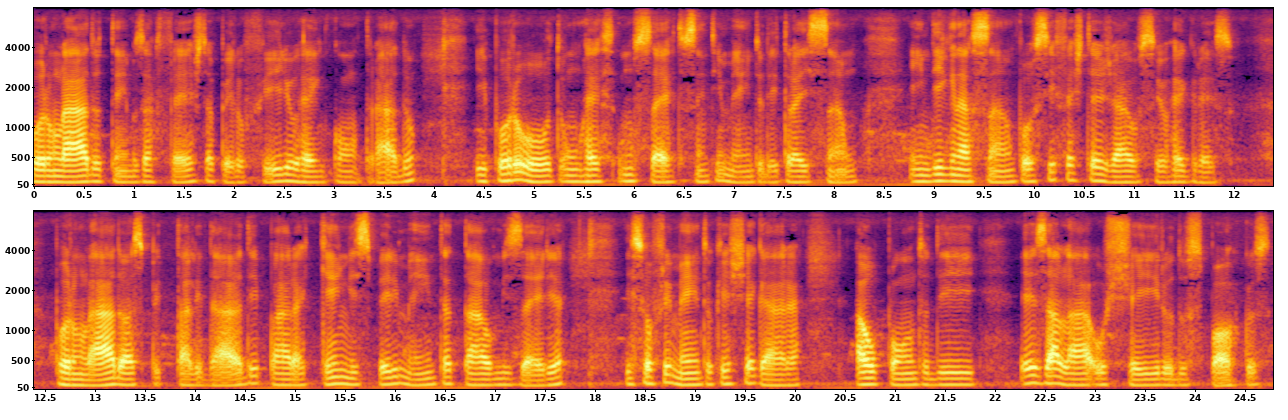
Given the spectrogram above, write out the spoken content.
Por um lado, temos a festa pelo filho reencontrado, e por outro, um, um certo sentimento de traição e indignação por se festejar o seu regresso. Por um lado, a hospitalidade para quem experimenta tal miséria e sofrimento que chegara ao ponto de exalar o cheiro dos porcos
